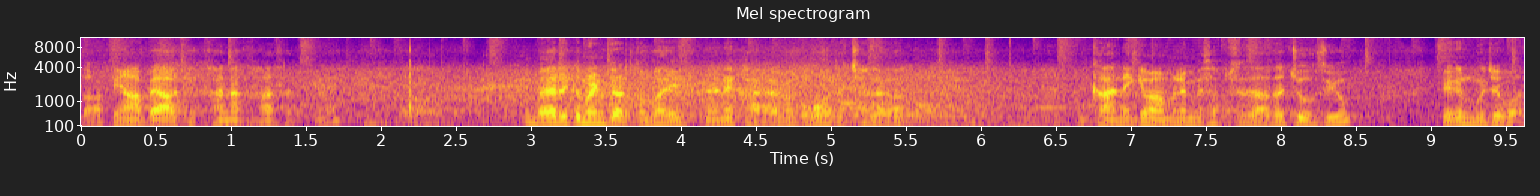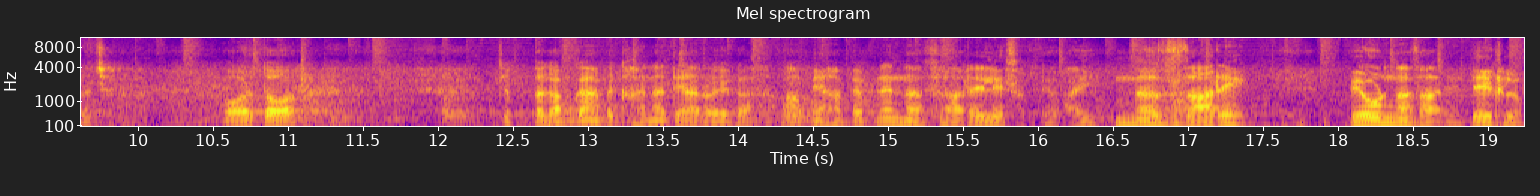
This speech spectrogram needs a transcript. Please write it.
तो आप यहाँ पे आके खाना खा सकते हैं। मैं रिकमेंड करता हूँ भाई। मैंने खाया मेरे को बहुत अच्छा लगा। खाने के मामले में सबसे ज़्यादा चूसी हूँ लेकिन मुझे बहुत अच्छा लगा। और तो और जब तक आपका यहाँ पे खाना तैयार होएगा आप यहाँ पे अपने नज़ारे ले सकते हो भाई। नज़ारे प्योर नज़ारे देख लो।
